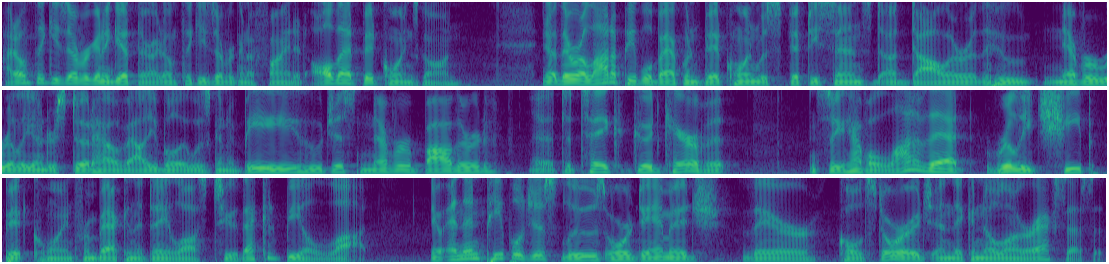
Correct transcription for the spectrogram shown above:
I don't think he's ever going to get there. I don't think he's ever going to find it. All that Bitcoin's gone. You know, there were a lot of people back when Bitcoin was 50 cents a dollar who never really understood how valuable it was going to be, who just never bothered uh, to take good care of it. And so you have a lot of that really cheap Bitcoin from back in the day lost too. That could be a lot. You know, and then people just lose or damage their cold storage and they can no longer access it.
